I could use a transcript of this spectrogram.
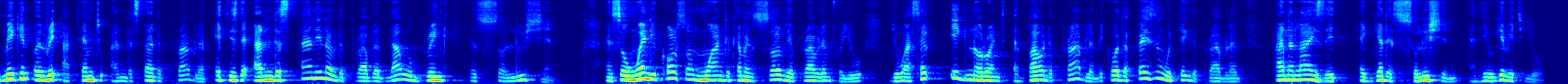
making every attempt to understand the problem. It is the understanding of the problem that will bring the solution. And so when you call someone to come and solve your problem for you you are still ignorant about the problem because the person will take the problem analyze it and get a solution, and He will give it to you.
